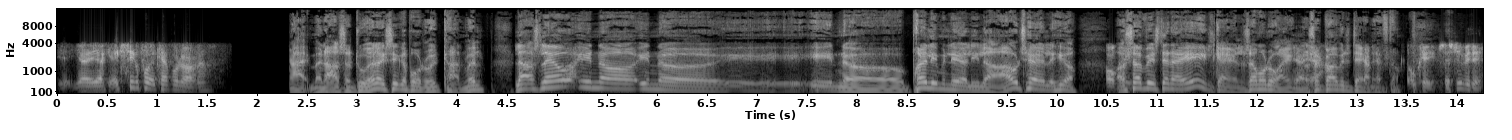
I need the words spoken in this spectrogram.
jeg, jeg, jeg er ikke sikker på, at jeg kan på lørdag. Nej, men altså, du er heller ikke sikker på, at du ikke kan, vel? Lad os lave en, uh, en, uh, en uh, præliminær lille aftale her. Okay. Og så hvis den er helt gal, så må du ringe, Ja, og så ja. gør vi det dagen efter. Okay, så siger vi det.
